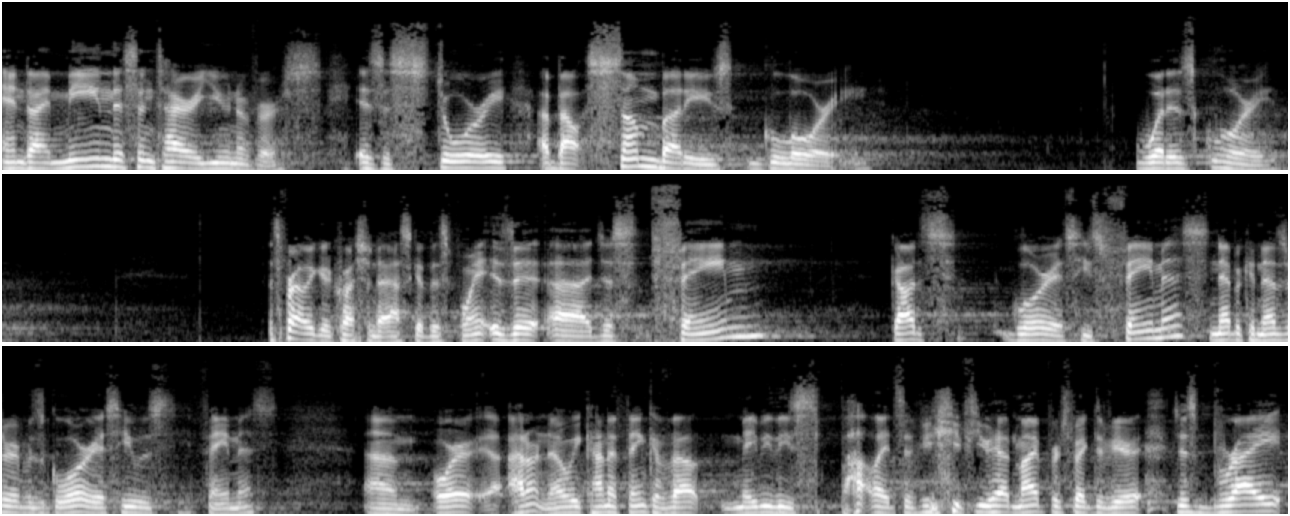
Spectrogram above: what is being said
And I mean this entire universe is a story about somebody's glory. What is glory? That's probably a good question to ask at this point. Is it uh, just fame? God's glorious. He's famous. Nebuchadnezzar was glorious. He was famous. Um, or, I don't know, we kind of think about maybe these spotlights, if you, if you had my perspective here, just bright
